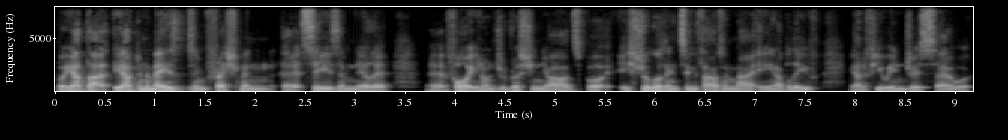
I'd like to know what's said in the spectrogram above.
but he had that he had an amazing freshman uh, season, nearly uh, fourteen hundred rushing yards. But he struggled in 2019. I believe he had a few injuries, so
